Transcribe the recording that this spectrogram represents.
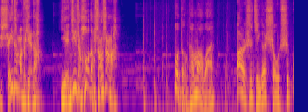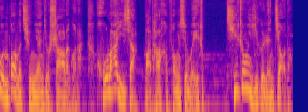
谁他妈撇的？眼睛长后脑勺上了！”不等他骂完，二十几个手持棍棒的青年就杀了过来，呼啦一下把他和方心围住。其中一个人叫道：“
